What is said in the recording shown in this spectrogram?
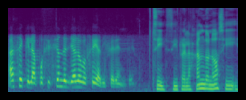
hace que la posición del diálogo sea diferente. Sí, sí, relajándonos. Y,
